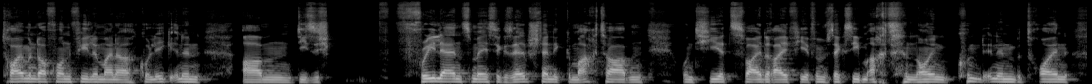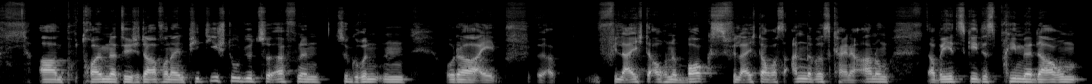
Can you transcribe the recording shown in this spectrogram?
träumen davon, viele meiner KollegInnen, ähm, die sich freelance-mäßig selbstständig gemacht haben und hier zwei, drei, vier, fünf, sechs, sieben, acht, neun KundInnen betreuen, ähm, träumen natürlich davon, ein PT-Studio zu öffnen, zu gründen oder ein, äh, vielleicht auch eine Box, vielleicht auch was anderes, keine Ahnung. Aber jetzt geht es primär darum,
